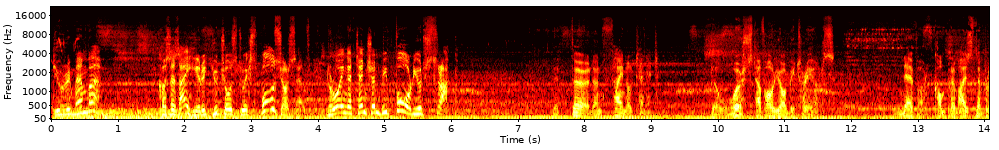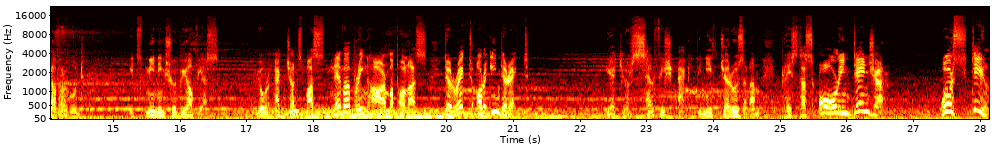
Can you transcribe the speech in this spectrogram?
Do you remember? Because as I hear it, you chose to expose yourself, drawing attention before you'd struck. The third and final tenet. The worst of all your betrayals. Never compromise the Brotherhood. Its meaning should be obvious. Your actions must never bring harm upon us, direct or indirect. Yet your selfish act beneath Jerusalem placed us all in danger. Worse still,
